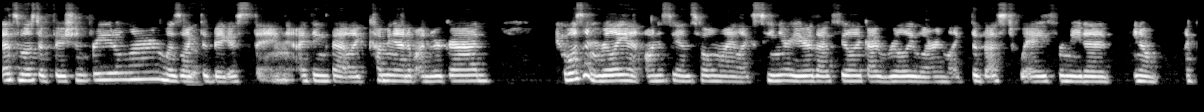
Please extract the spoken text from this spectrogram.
that's most efficient for you to learn was like yeah. the biggest thing. I think that like coming out of undergrad, it wasn't really honestly until my like senior year that I feel like I really learned like the best way for me to, you know, like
